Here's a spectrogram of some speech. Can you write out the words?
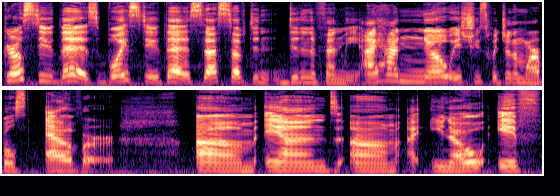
girls do this boys do this. That stuff didn't didn't offend me. I had no issues with jenna marbles ever. Um and um I, you know if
